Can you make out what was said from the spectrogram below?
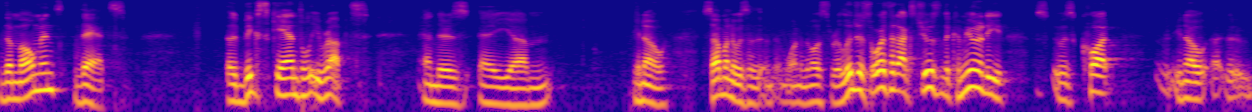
the moment that a big scandal erupts and there's a, um, you know, someone who was a, one of the most religious Orthodox Jews in the community was, caught, you know,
